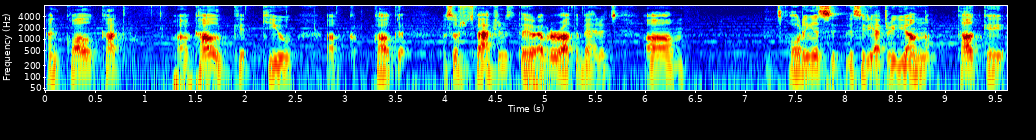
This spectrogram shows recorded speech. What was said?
and Kalkat, uh, Kalkiu, uh, Kalk socialist factions, they were able to rout the bandits, um, holding the city after young Kalke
